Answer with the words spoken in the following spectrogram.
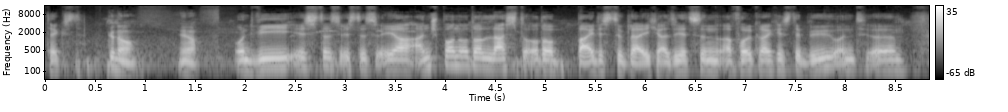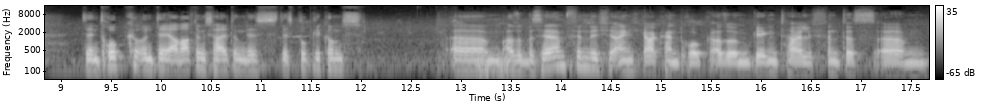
Text. Genau, ja. Und wie ist das? Ist das eher Ansporn oder Last oder beides zugleich? Also jetzt ein erfolgreiches Debüt und äh, den Druck und die Erwartungshaltung des, des Publikums? Ähm, also bisher empfinde ich eigentlich gar keinen Druck. Also im Gegenteil, ich finde das ähm,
